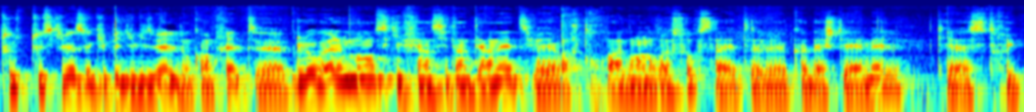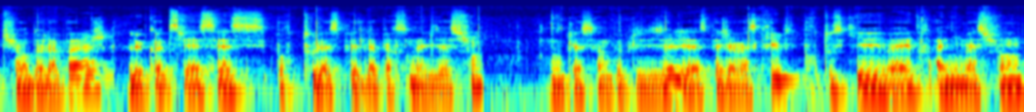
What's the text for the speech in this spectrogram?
tout, tout ce qui va s'occuper du visuel. Donc, en fait, euh, globalement, ce qui fait un site internet, il va y avoir trois grandes ressources. Ça va être le code HTML, qui est la structure de la page. Le code CSS pour tout l'aspect de la personnalisation. Donc là, c'est un peu plus visuel. Et l'aspect JavaScript pour tout ce qui va être animation.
